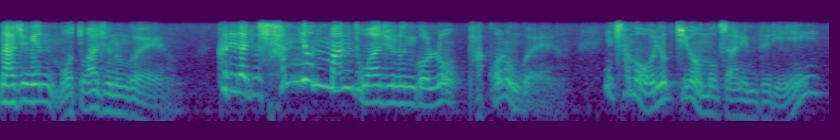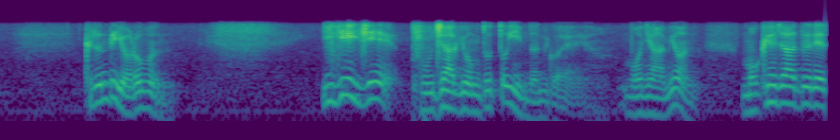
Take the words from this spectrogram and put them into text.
나중엔 못 도와주는 거예요. 그래가지고 3년만 도와주는 걸로 바꿔놓은 거예요. 참 어렵지요, 목사님들이. 그런데 여러분, 이게 이제 부작용도 또 있는 거예요. 뭐냐면, 목회자들의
